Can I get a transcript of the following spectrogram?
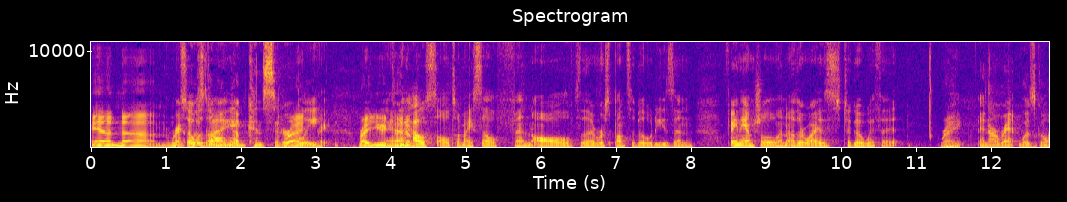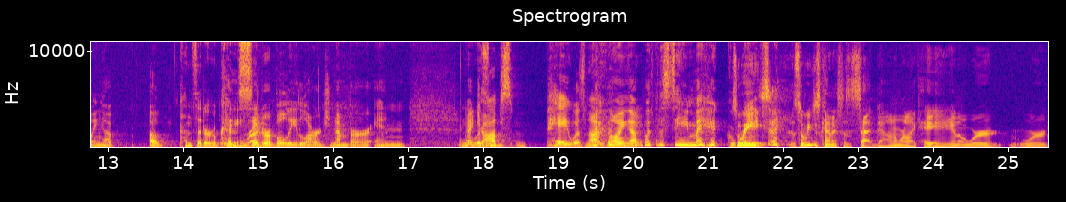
and um, Rent so was, was going up considerably. right. right, I you had kind of house all to myself and all the responsibilities and financial and otherwise to go with it right. And our rent was going up a considerably. considerably large number and, And my job's pay was not going up with the same rate. So we so we just kind of sat down and we're like, hey, you know, we're we're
